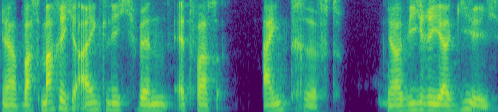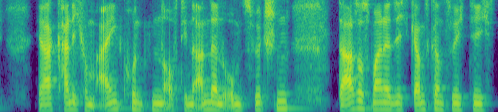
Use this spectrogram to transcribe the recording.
Ja, was mache ich eigentlich, wenn etwas eintrifft? Ja, wie reagiere ich? Ja, kann ich vom einen Kunden auf den anderen umswitchen? Da ist aus meiner Sicht ganz, ganz wichtig,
